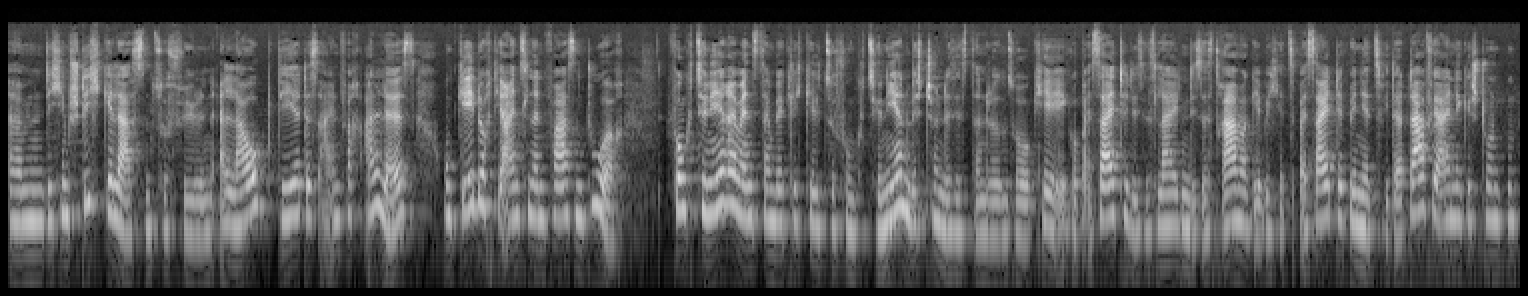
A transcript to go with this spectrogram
ähm, dich im Stich gelassen zu fühlen, erlaubt dir das einfach alles und geh durch die einzelnen Phasen durch. Funktioniere, wenn es dann wirklich gilt zu funktionieren. Wisst schon, das ist dann schon so, okay, Ego beiseite, dieses Leiden, dieses Drama gebe ich jetzt beiseite, bin jetzt wieder da für einige Stunden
